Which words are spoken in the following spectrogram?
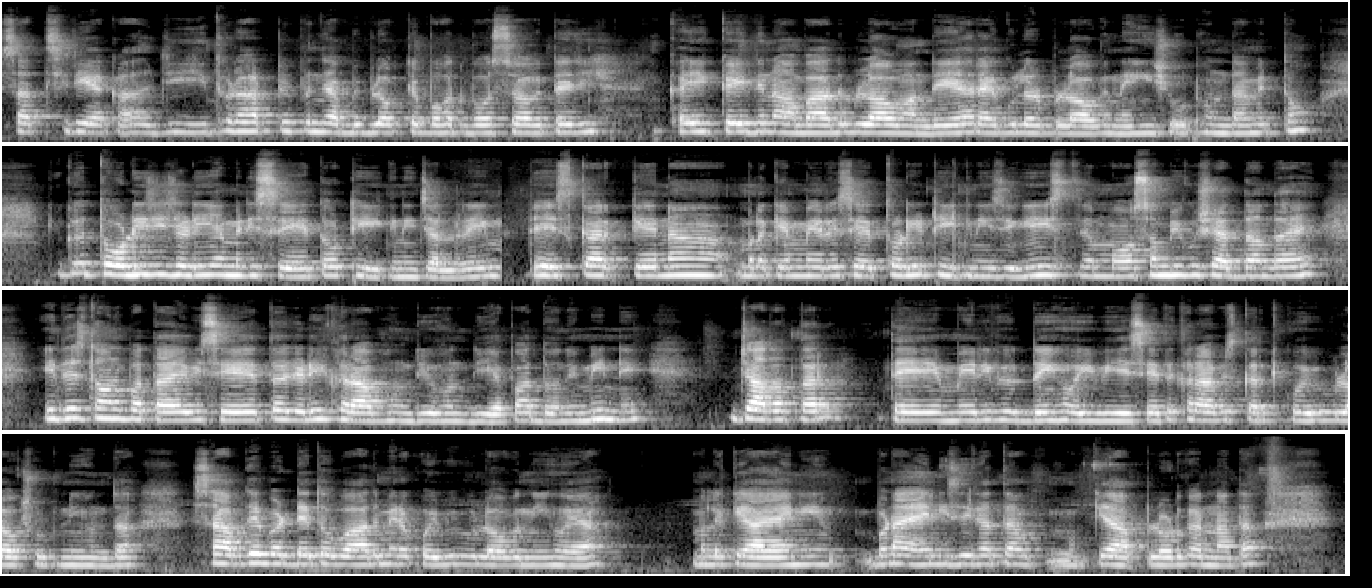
ਸਤਿ ਸ਼੍ਰੀ ਅਕਾਲ ਜੀ। ਤੁਹਾਡਾ ਹੈਪੀ ਪੰਜਾਬੀ ਬਲੌਗ ਤੇ ਬਹੁਤ-ਬਹੁਤ ਸਵਾਗਤ ਹੈ ਜੀ। ਕਈ ਕਈ ਦਿਨਾਂ ਬਾਅਦ ਬਲੌਗ ਆਉਂਦੇ ਆ, ਰੈਗੂਲਰ ਬਲੌਗ ਨਹੀਂ ਸ਼ੂਟ ਹੁੰਦਾ ਮੇਰੇ ਤੋਂ, ਕਿਉਂਕਿ ਥੋੜੀ ਜੀ ਜਿਹੜੀ ਹੈ ਮੇਰੀ ਸਿਹਤ ਉਹ ਠੀਕ ਨਹੀਂ ਚੱਲ ਰਹੀ। ਤੇ ਇਸ ਕਰਕੇ ਨਾ, ਮਤਲਬ ਕਿ ਮੇਰੇ ਸਿਹਤ ਥੋੜੀ ਠੀਕ ਨਹੀਂ ਸੀਗੀ। ਇਸ ਮੌਸਮ ਵੀ ਕੁਛ ਐਦਾਂ ਦਾ ਹੈ। ਇਹਦੇ 'ਚ ਤੁਹਾਨੂੰ ਪਤਾ ਹੈ ਵੀ ਸਿਹਤ ਜਿਹੜੀ ਖਰਾਬ ਹੁੰਦੀ ਹੁੰਦੀ ਹੈ ਭਾਦੋਂ ਦੇ ਮਹੀਨੇ, ਜ਼ਿਆਦਾਤਰ। ਤੇ ਮੇਰੀ ਵੀ ਉਦਾਂ ਹੀ ਹੋਈ ਵੀ ਹੈ ਸਿਹਤ ਖਰਾਬ, ਇਸ ਕਰਕੇ ਕੋਈ ਵੀ ਵਲੌਗ ਸ਼ੂਟ ਨਹੀਂ ਹੁੰਦਾ। ਸਭ ਦੇ ਬਰਥਡੇ ਤੋਂ ਬਾਅਦ ਮੇਰਾ ਕੋਈ ਵੀ ਵਲੌਗ ਨਹੀਂ ਹੋਇਆ। ਮਤਲਬ ਕਿ ਆਇਆ ਹੀ ਨਹੀਂ, ਬਣਾਇਆ ਹੀ ਨਹੀਂ ਸੀਗਾ ਤਾਂ ਕਿਆ ਅਪਲੋਡ ਕਰਨਾ ਤਾਂ।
